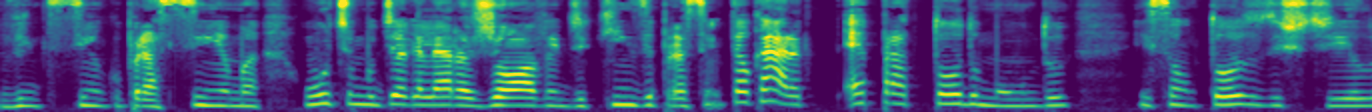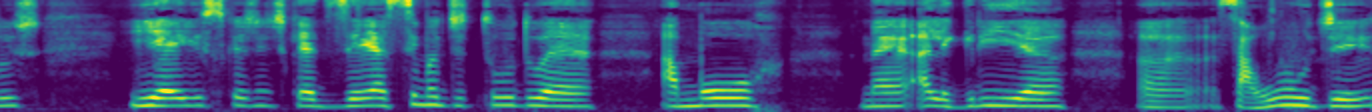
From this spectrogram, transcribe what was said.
25 para cima. O último dia a galera jovem de 15 para cima. Então, cara, é para todo mundo e são todos os estilos e é isso que a gente quer dizer. Acima de tudo é amor, né, alegria, ah, saúde,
